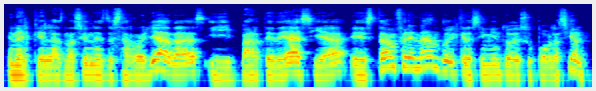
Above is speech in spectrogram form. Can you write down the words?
en el que las naciones desarrolladas y parte de Asia están frenando el crecimiento de su población,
